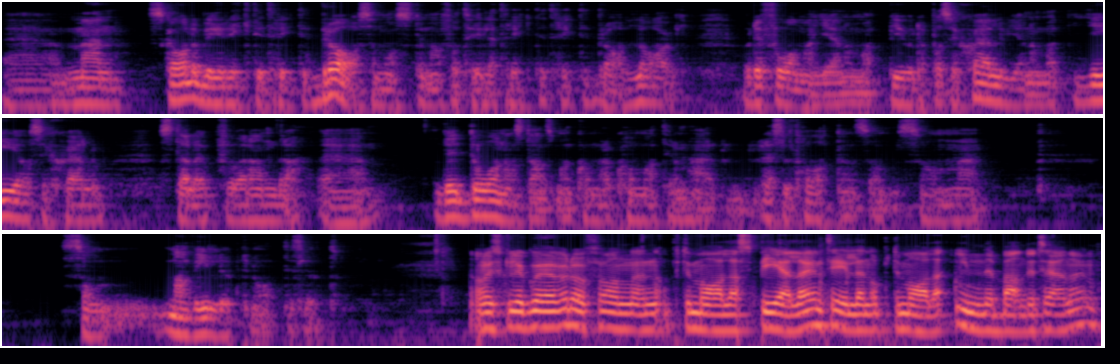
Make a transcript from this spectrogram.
Eh, men ska det bli riktigt, riktigt bra så måste man få till ett riktigt, riktigt bra lag. Och det får man genom att bjuda på sig själv, genom att ge av sig själv, ställa upp för varandra. Ehm, det är då någonstans man kommer att komma till de här resultaten som, som, eh, som man vill uppnå till slut. Om vi skulle gå över då från den optimala spelaren till den optimala innebandytränaren.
